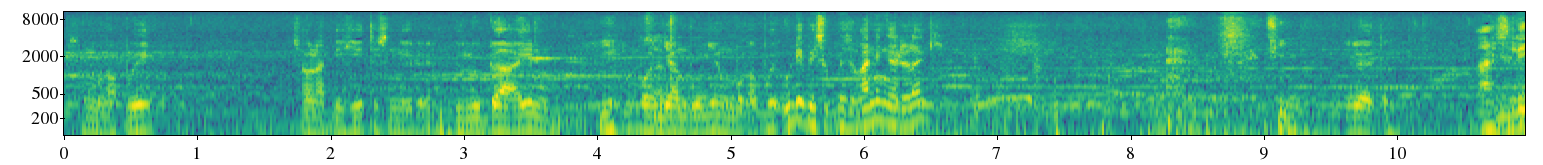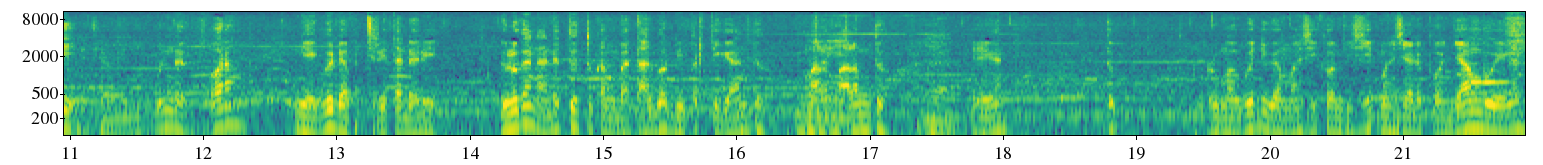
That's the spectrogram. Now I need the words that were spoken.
Langsung bokap gue. Sholat di situ sendiri diludahin. Ih, pohon jambunya yang bokap gue. Udah besok besokannya nggak ada lagi. Iya tuh. Asli. Bener. Orang nih gue dapet cerita dari dulu kan ada tuh tukang batagor di pertigaan tuh malam-malam tuh. Iya. Ya kan? Tuh rumah gue juga masih kondisi masih ada pohon jambu ya kan?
